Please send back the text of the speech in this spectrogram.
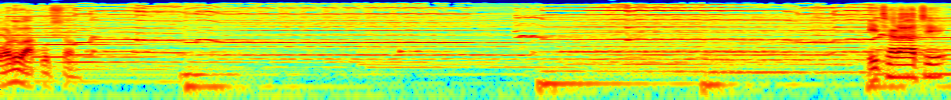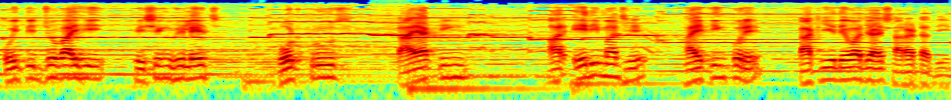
বড় আকর্ষণ। এছাড়া আছে ঐতিহ্যবাহী fishing village, boat cruise, kayaking, আর এরই মাঝে হাইকিং করে কাটিয়ে দেওয়া যায় সারাটা দিন।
